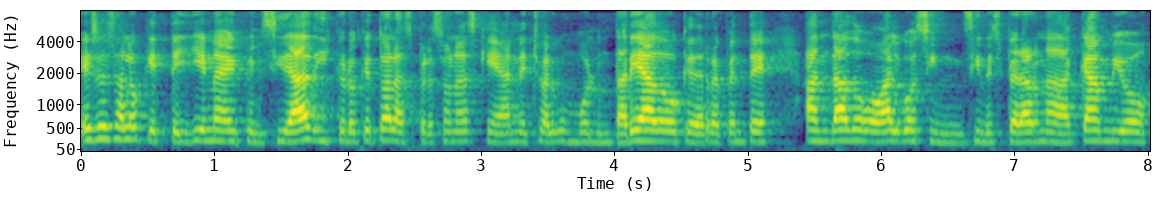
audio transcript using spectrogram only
eso es algo que te llena de felicidad y creo que todas las personas que han hecho algún voluntariado, que de repente han dado algo sin, sin esperar nada a cambio,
